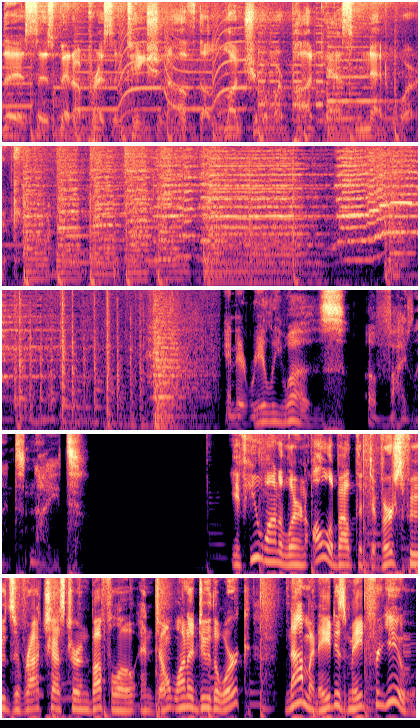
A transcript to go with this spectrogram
This has been a presentation of the Lunchador Podcast Network. It really was a violent night. If you want to learn all about the diverse foods of Rochester and Buffalo and don't want to do the work, Nominate is made for you.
